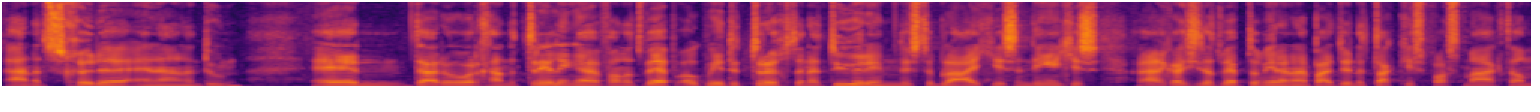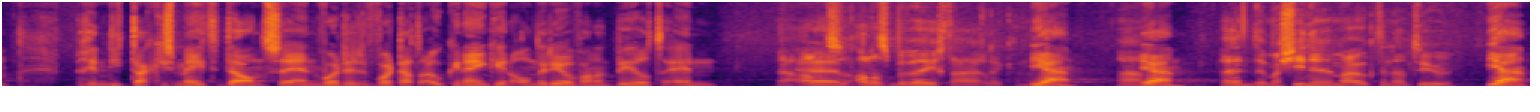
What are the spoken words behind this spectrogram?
aan het schudden en aan het doen. En daardoor gaan de trillingen van het web ook weer de terug de natuur in. Dus de blaadjes en dingetjes. Eigenlijk als je dat web dan weer aan een paar dunne takjes vastmaakt, dan beginnen die takjes mee te dansen. En wordt, wordt dat ook in één keer een onderdeel van het beeld. En ja, alles, uh, alles beweegt eigenlijk. Ja, ja. ja. De machine, maar ook de natuur. Ja,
